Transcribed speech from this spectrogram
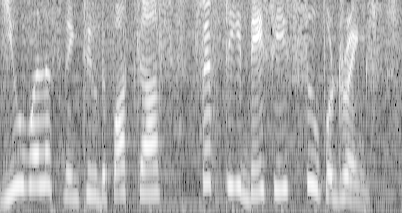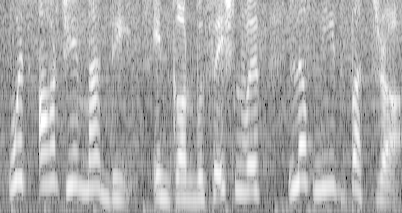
You were listening to the podcast 50 Desi Super Drinks with RJ Mandy in conversation with Lavneet Batra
